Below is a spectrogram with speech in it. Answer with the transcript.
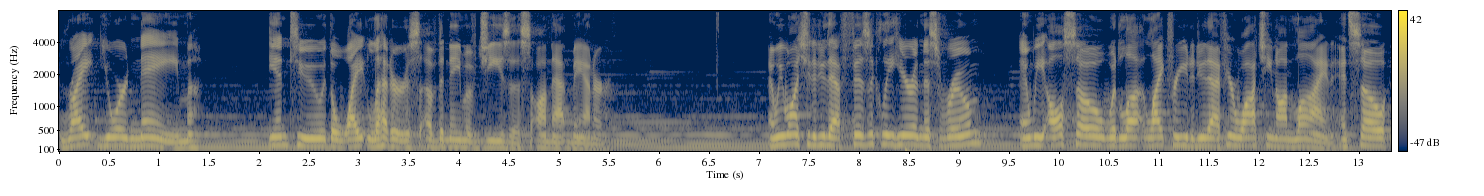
write your name into the white letters of the name of Jesus on that banner. And we want you to do that physically here in this room and we also would lo- like for you to do that if you're watching online. And so,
